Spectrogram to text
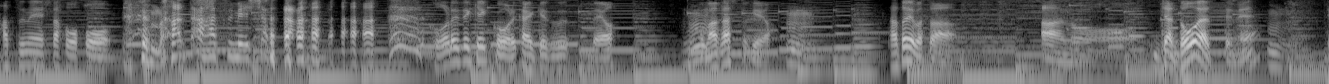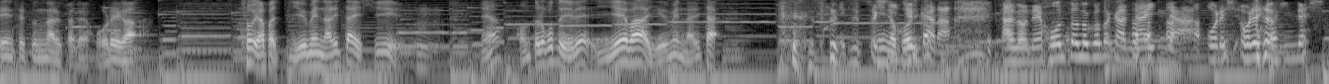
発明した方法。また発明しちゃった。これで結構俺解決だよ。うん。任しとけよ。うん。例えばさ、あのーじゃあどうやってね、うん。伝説になるかだよ、俺が。超やっぱ有名になりたいし、うん。ね、本当のこと言え言えば有名になりたい。それずっと聞いてるから、あのね、本当のことがないんだ。俺し、俺らみんな知っ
